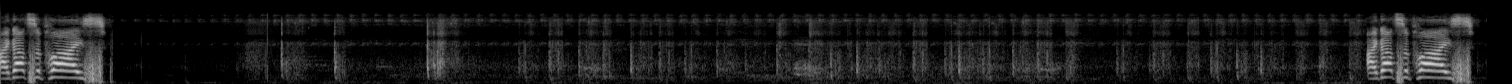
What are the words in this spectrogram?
I got supplies. I got supplies.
